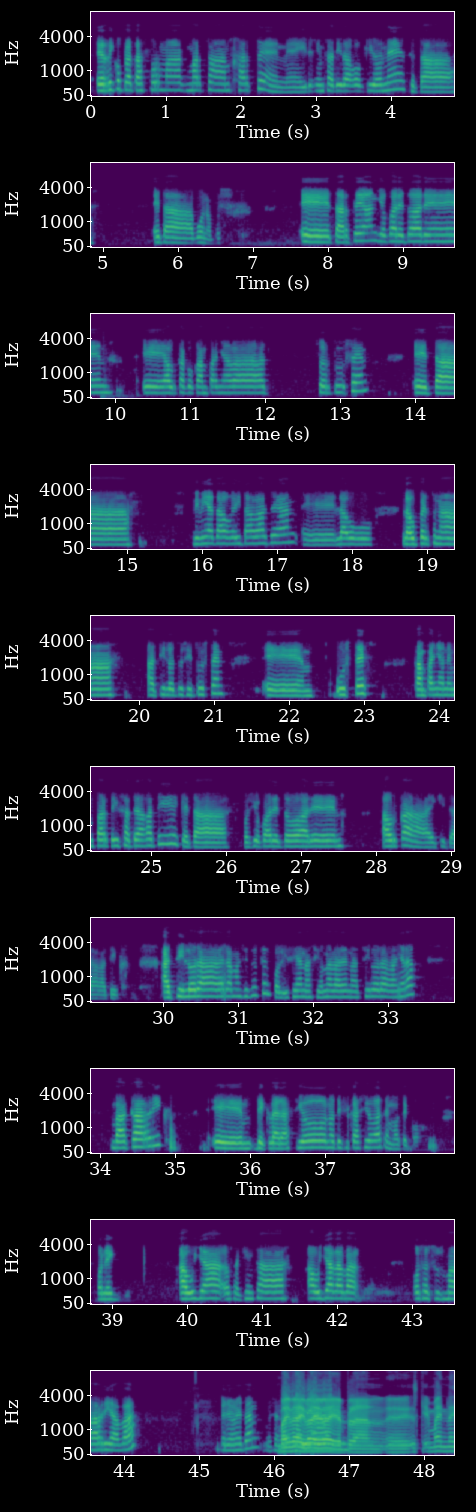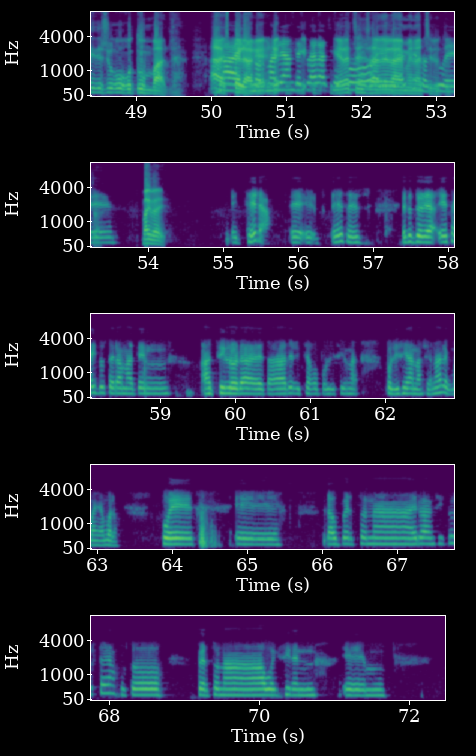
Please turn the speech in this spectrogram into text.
herriko plataformak martxan jartzen e, irigintzari dagokionez eta eta bueno, pues e, tartean jokaretoaren e, aurkako kanpaina bat sortu zen eta 2008 batean e, lau, lau pertsona atxilotu zituzten e, ustez kanpaina honen parte izateagatik eta pues, joko aretoaren aurka ekiteagatik. Atxilora eraman zituzten, Polizia Nazionalaren atxilora gainera, bakarrik e, deklarazio notifikazio bat emoteko. Honek, hau ja, oza, kintza, hau ja da ba, oso susmagarria ba, bere honetan, Bai, bai, bai, bai, en plan, eh, eske main nahi dizugu gutun bat. Ah, Bai, espera, ge- normalean ge- deklaratzeko, geratzen zarela hemen atxilotuta. duzue Bai, bai. etxera. e, e, ez, ez, ez, ez zaituzte eramaten atzilora eta argitzago polizia, polizia nazionalek, baina, bueno, pues, e, lau pertsona eroan zituzten, justo pertsona hauek ziren em,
